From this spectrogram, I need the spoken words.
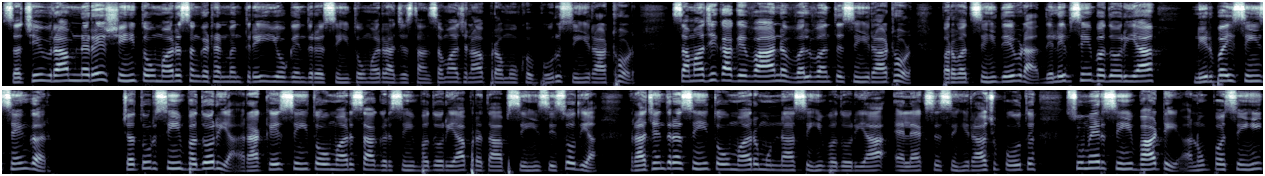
સચિવ રામ નરેશસિંહ તોમર સંગઠન મંત્રી યોગેન્દ્રસિંહ તોમર રાજસ્થાન સમાજના પ્રમુખ ભૂરસિંહ રાઠોડ સામાજિક આગેવાન વલવંતસિંહ રાઠોડ પર્વતસિંહ દેવડા દિલીપસિંહ ભદોરિયા નિર્ભયસિંહ સેંગર ચતુરસિંહ ભદોરિયા, રાકેશસિંહ તોમર, સાગરસિંહ ભદોરિયા, પ્રતાપસિંહ સિસોદિયા, રાજેન્દ્રસિંહ તોમર, મુન્નાસિંહ ભદોરિયા, એલેક્સસિંહ રાજપૂત, સુમેરસિંહ ભાટી, અનુપસિંહ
